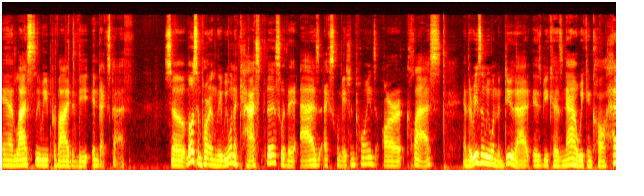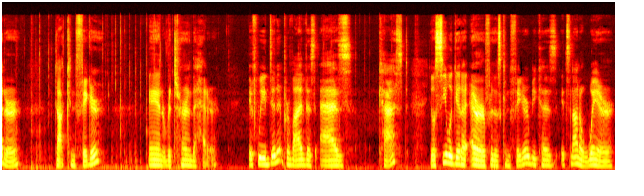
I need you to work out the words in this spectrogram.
and lastly, we provide the index path. So most importantly, we want to cast this with a as exclamation point our class. And the reason we want to do that is because now we can call header dot configure and return the header. If we didn't provide this as cast, you'll see we'll get an error for this configure because it's not aware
